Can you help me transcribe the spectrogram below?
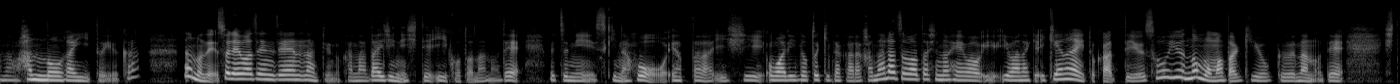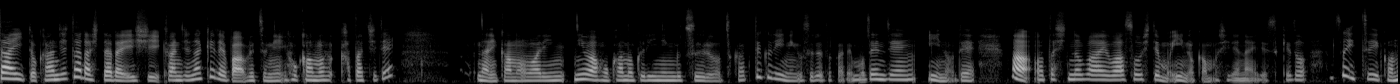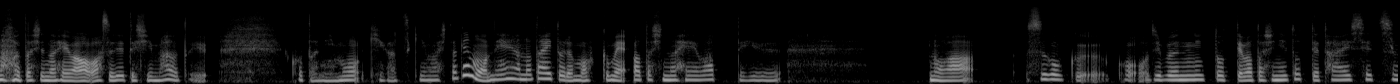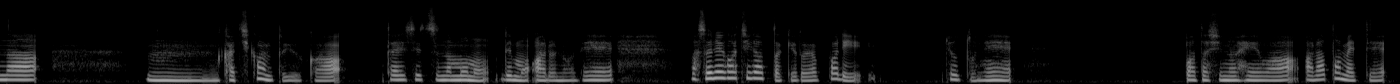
あの反応がいいというか。なのでそれは全然何て言うのかな大事にしていいことなので別に好きな方をやったらいいし終わりの時だから必ず私の平和を言わなきゃいけないとかっていうそういうのもまた記憶なのでしたいと感じたらしたらいいし感じなければ別に他の形で何かの終わりには他のクリーニングツールを使ってクリーニングするとかでも全然いいのでまあ私の場合はそうしてもいいのかもしれないですけどついついこの私の平和を忘れてしまうということにも気がつきましたでもねあのタイトルも含め「私の平和」っていうのはすごくこう自分にとって私にとって大切なうん価値観というか大切なものでもあるので忘れがちだったけどやっぱりちょっとね私の平和改めて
